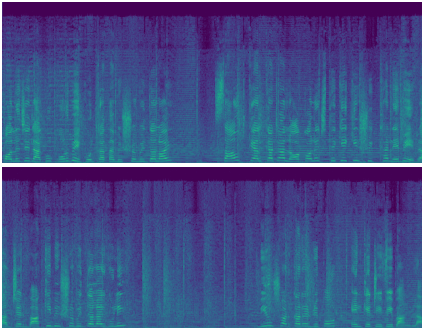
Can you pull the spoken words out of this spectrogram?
কলেজে লাগু করবে কলকাতা বিশ্ববিদ্যালয়? সাউথ ক্যালকাটা ল কলেজ থেকে কি শিক্ষা নেবে রাজ্যের বাকি বিশ্ববিদ্যালয়গুলি? বিউ সরকারের রিপোর্ট এনকে টিভি বাংলা।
